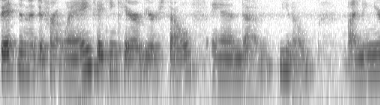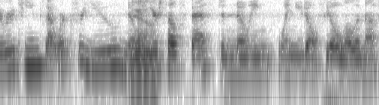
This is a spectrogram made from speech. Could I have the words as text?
fit in a different way, taking care of yourself, and um, you know finding your routines that work for you, knowing Yeah. yourself best, and knowing when you don't feel well enough,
